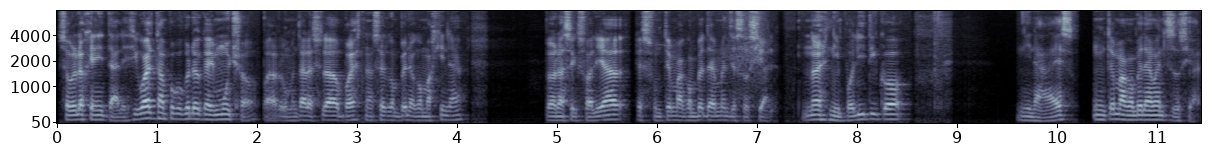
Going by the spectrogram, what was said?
sobre los genitales. Igual tampoco creo que hay mucho para argumentar a ese lado, puedes nacer con pene o con vagina, pero la sexualidad es un tema completamente social. No es ni político ni nada, es un tema completamente social.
